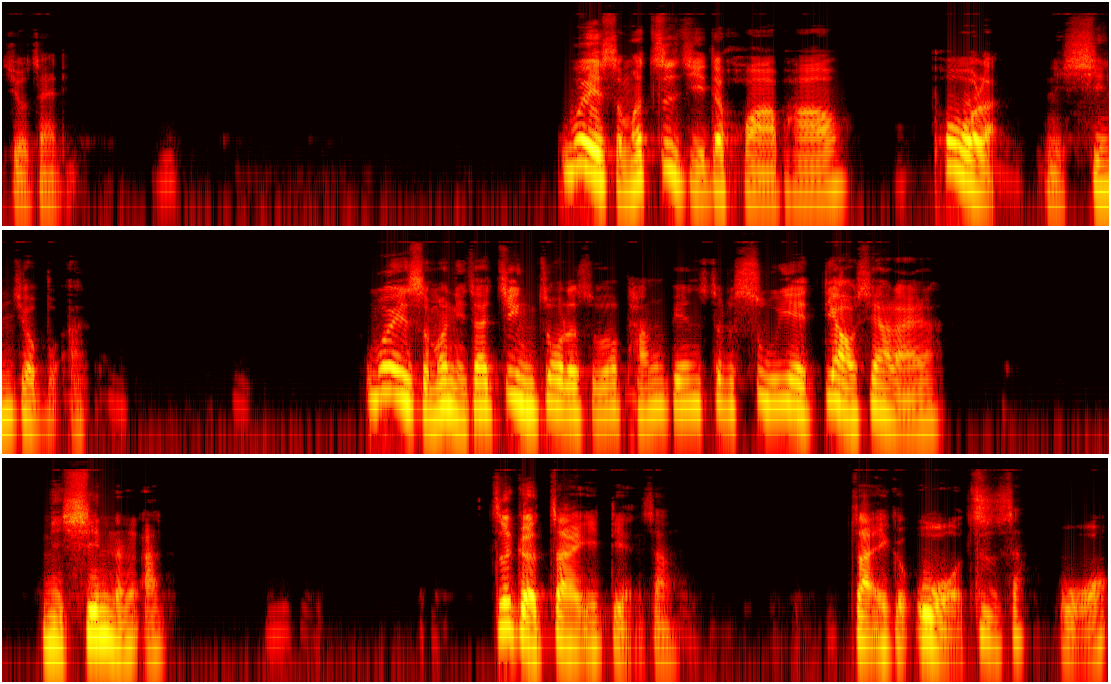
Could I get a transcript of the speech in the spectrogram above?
就在里。为什么自己的法袍破了，你心就不安？为什么你在静坐的时候，旁边这个树叶掉下来了，你心能安？这个在一点上，在一个我字上，我，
